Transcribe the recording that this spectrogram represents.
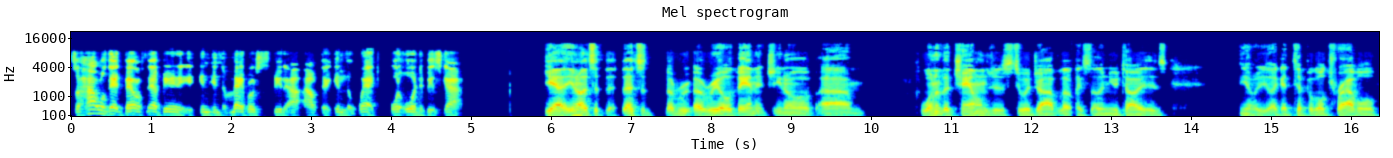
so how was that balance now being in, in the mac versus being out, out there in the WAC or, or the big sky yeah, you know, it's a, that's a, a, a real advantage. You know, um, one of the challenges to a job like Southern Utah is, you know, like a typical travel.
